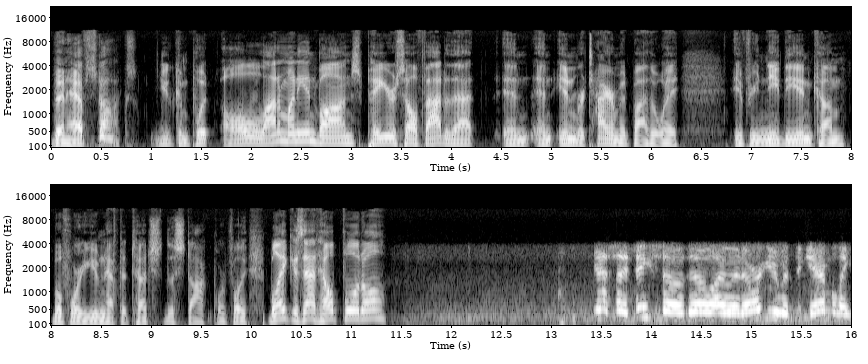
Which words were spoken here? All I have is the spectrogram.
than have stocks. You can put all a lot of money in bonds, pay yourself out of that, and and in retirement, by the way, if you need the income before you even have to touch the stock portfolio. Blake, is that helpful at all? Yes, I think so, though I would argue with the gambling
